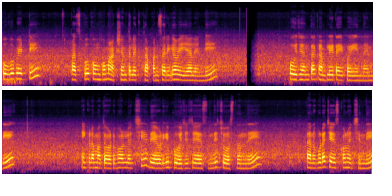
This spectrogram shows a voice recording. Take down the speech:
పువ్వు పెట్టి పసుపు కుంకుమ అక్షంతలకు తప్పనిసరిగా వేయాలండి. పూజ అంతా కంప్లీట్ అయిపోయిందండి. ఇక్కడ మా తోటికోళ్ళు వచ్చి దేవుడికి పూజ చేసింది చూస్తుంది. తను కూడా చేసుకొని వచ్చింది.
